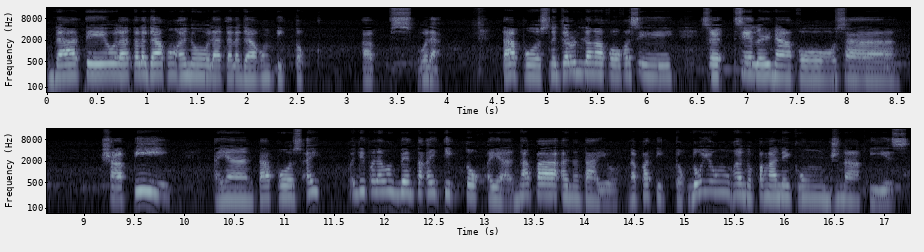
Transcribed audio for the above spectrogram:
Dati, wala talaga akong ano, wala talaga akong TikTok apps. Wala. Tapos, nagkaroon lang ako kasi se- seller na ako sa Shopee. Ayan. Tapos, ay, pwede pala magbenta kay TikTok. Ayan, napa, ano tayo, napa TikTok. Do yung, ano, panganay kong Junakis,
